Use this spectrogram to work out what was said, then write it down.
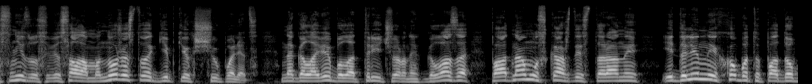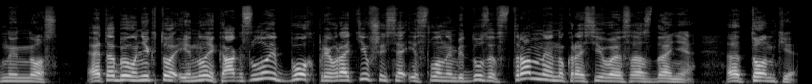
снизу свисало множество гибких щупалец. На голове было три черных глаза, по одному с каждой стороны, и длинный хоботоподобный нос. Это был никто иной, как злой бог, превратившийся из слона медузы в странное, но красивое создание. Э, Тонки.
